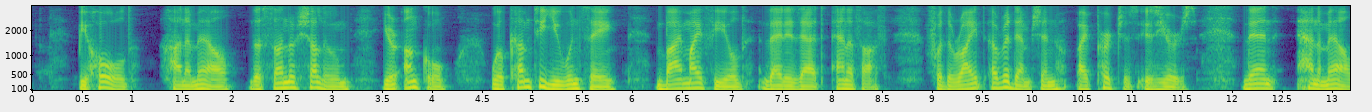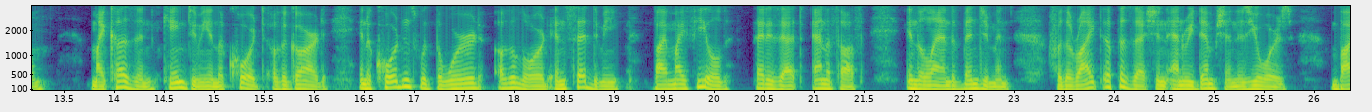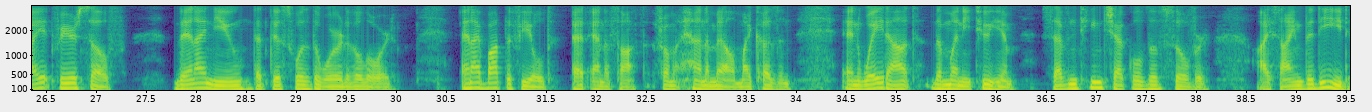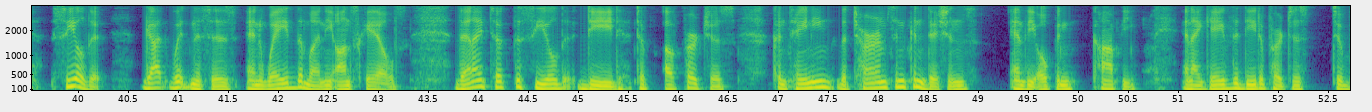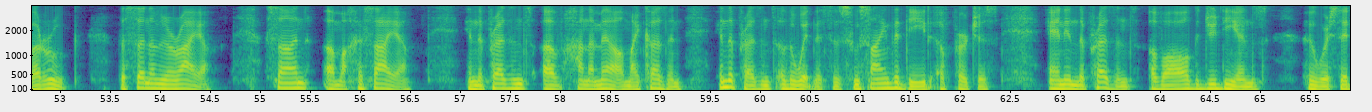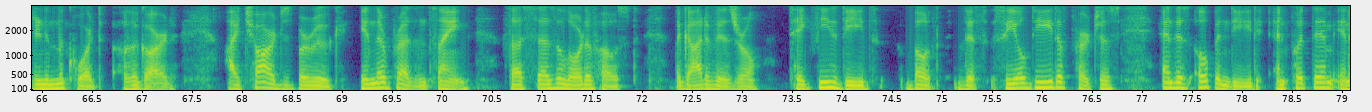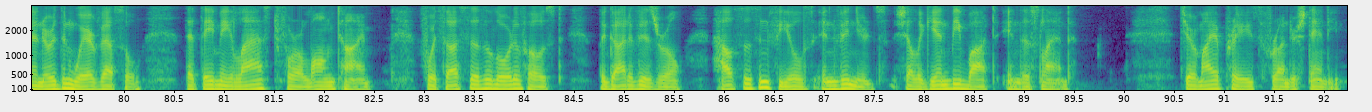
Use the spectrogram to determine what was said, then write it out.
Behold, Hanamel, the son of Shallum, your uncle, will come to you and say, Buy my field that is at Anathoth, for the right of redemption by purchase is yours. Then Hanamel, my cousin, came to me in the court of the guard, in accordance with the word of the Lord, and said to me, Buy my field that is at Anathoth in the land of Benjamin, for the right of possession and redemption is yours. Buy it for yourself. Then I knew that this was the word of the Lord. And I bought the field at Anathoth from Hanamel, my cousin, and weighed out the money to him, seventeen shekels of silver. I signed the deed, sealed it, got witnesses, and weighed the money on scales. Then I took the sealed deed to, of purchase, containing the terms and conditions and the open copy. And I gave the deed of purchase to Baruch, the son of Neriah, son of Maaseiah, in the presence of Hanamel, my cousin, in the presence of the witnesses who signed the deed of purchase, and in the presence of all the Judeans who were sitting in the court of the guard. I charged Baruch in their presence, saying, Thus says the Lord of hosts, the God of Israel, Take these deeds, both this sealed deed of purchase and this open deed, and put them in an earthenware vessel, that they may last for a long time. For thus says the Lord of hosts, the God of Israel, houses and fields and vineyards shall again be bought in this land. Jeremiah prays for understanding.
